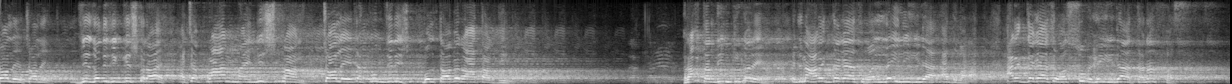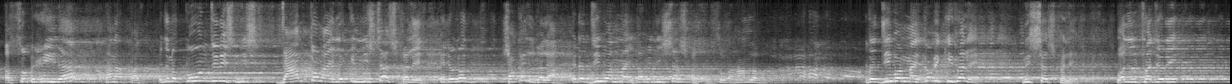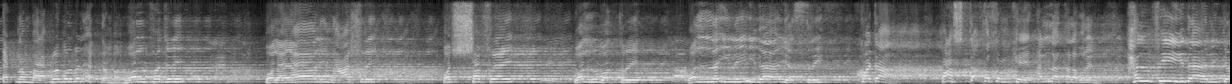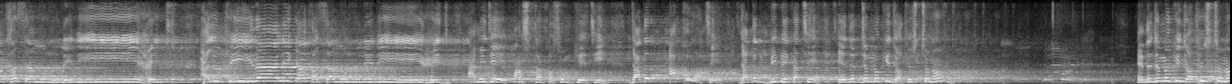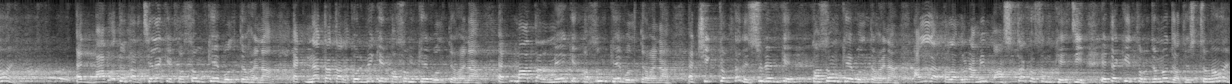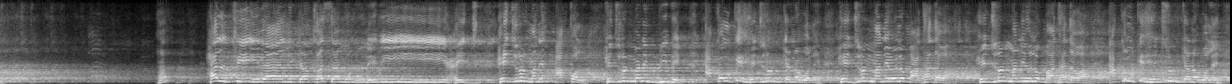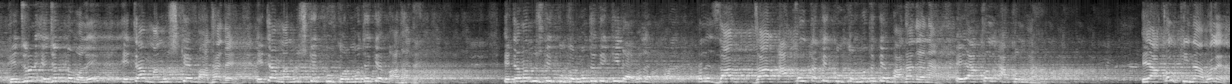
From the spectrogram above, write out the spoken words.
চলে। চলে যে যদি জিজ্ঞেস করা হয় আচ্ছা প্রাণ নাই নিষ্প্রাণ চলে এটা কোন জিনিস? বলতে হবে রাত আর দিন। রাত আর দিন কি করে? এই জন্য আরেক জায়গায় আছে আরেক জায়গায় আছে অসুবহে ইদা তানাফাস অসুবহে ইদা তানাফাস। এই জন্য কোন জিনিস নিস- জানতো নাই, লেকিন নিঃশ্বাস ফেলে, এটা হলো সকালবেলা। এটা জীবন নাই, তবে নিঃশ্বাস ফেলে। এটা জীবন নাই, তবে কি ফেলে? নিঃশ্বাস ফেলে। ওয়াল ফাজরি, এক নাম্বার। আপনারা বলবেন এক নাম্বার। ওয়াল ফাজরি ওয়ালায়ালিন আশরে ওয়াশ শাফঈ ওয়াল ওয়াতরি, ওয়াল লাইলি ইদা ইয়াসরি। কয়টা? পাঁচটা কসম খেয়ে আল্লাহ তালা বলেন হালফি قسم لذي حجر هل في ذلك قسم لذي حجر আমি যে পাঁচটা কসম খেয়েছি, যাদের আকল আছে, যাদের বিবেক আছে, এদের জন্য কি যথেষ্ট নয়? এদের জন্য কি যথেষ্ট নয়? এক বাবা তো তার ছেলেকে কসম খেয়ে বলতে হয় না, এক নেতা তার কর্মীকে কসম খেয়ে বলতে হয় না, এক মা তার মেয়েকে কসম খেয়ে বলতে হয় না, এক শিক্ষক তার স্টুডেন্টকে কসম খেয়ে বলতে হয় না। আল্লাহ তালা বলেন, আমি পাঁচটা কসম খেয়েছি, এটা কি তোর জন্য যথেষ্ট নয়? হ্যাঁ? হিজরুন মানে আকল, হিজরুন মানে বিবেক। আকলকে হিজরুন কেন বলে? হিজরুন মানে হলো বাধা দেওয়া, হিজরুন মানে হলো বাধা দেওয়া। আকলকে হিজরুন কেন বলে? হিজরুন এজন্য বলে, এটা মানুষকে বাধা দেয়। এটা মানুষকে কুকর্ম থেকে বাধা দেয়। এটা মানুষকে কুকর্ম থেকে কি দেয় বলে তাহলে যার যার আকল তাকে কুকর্ম থেকে বাধা দেয় না। এই আকল আকল না। এই আকল কি না বলেন?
